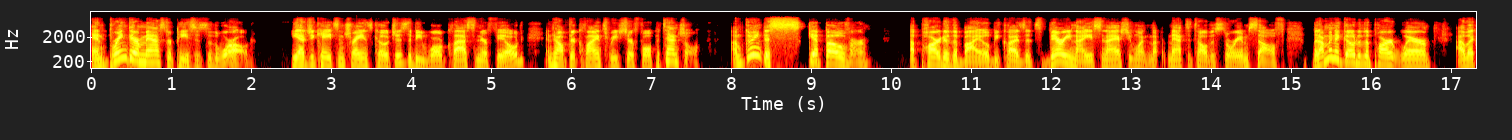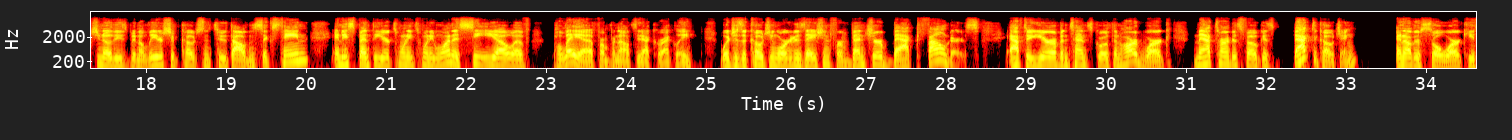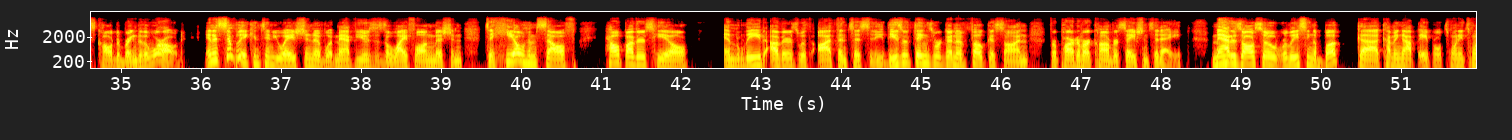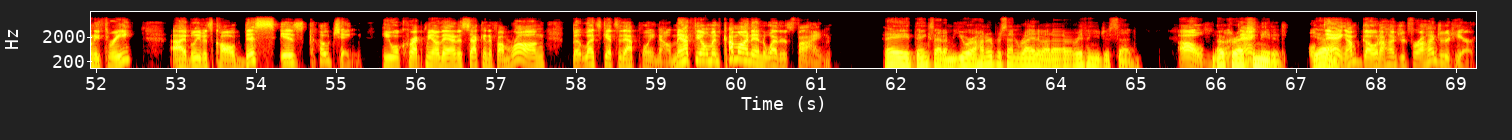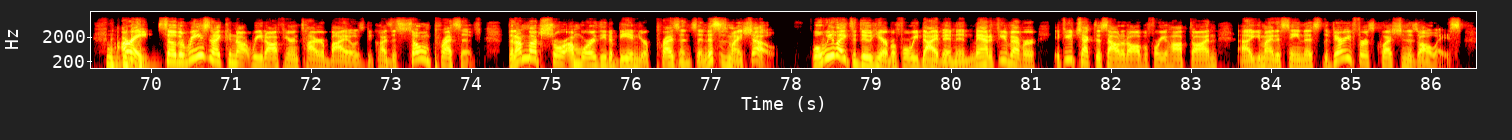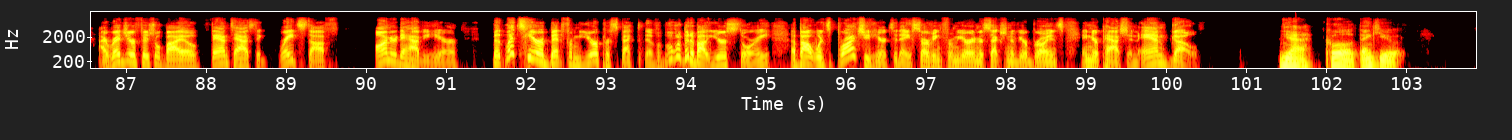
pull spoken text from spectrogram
and bring their masterpieces to the world. He educates and trains coaches to be world class in their field and help their clients reach their full potential. I'm going to skip over a part of the bio because it's very nice and I actually want Matt to tell the story himself. But I'm going to go to the part where I let you know that he's been a leadership coach since 2016 and he spent the year 2021 as CEO of Palea, if I'm pronouncing that correctly, which is a coaching organization for venture backed founders. After a year of intense growth and hard work, Matt turned his focus back to coaching and other soul work he's called to bring to the world. And it's simply a continuation of what Matt views as a lifelong mission to heal himself, help others heal, and lead others with authenticity. These are things we're going to focus on for part of our conversation today. Matt is also releasing a book uh, coming up April 2023. I believe it's called This is Coaching. He will correct me on that in a second if I'm wrong, but let's get to that point now. Matt Thielman, come on in. The weather's fine. Hey, thanks, Adam. You were 100% right about everything you just said. Oh, no correction dang. needed. Well, yeah. dang, I'm going 100 for 100 here. All right. So, the reason I cannot read off your entire bio is because it's so impressive that I'm not sure I'm worthy to be in your presence. And this is my show what we like to do here before we dive in and matt if you've ever if you checked this out at all before you hopped on uh, you might have seen this the very first question is always i read your official bio fantastic great stuff honored to have you here but let's hear a bit from your perspective a little bit about your story about what's brought you here today serving from your intersection of your brilliance and your passion and go yeah cool thank you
